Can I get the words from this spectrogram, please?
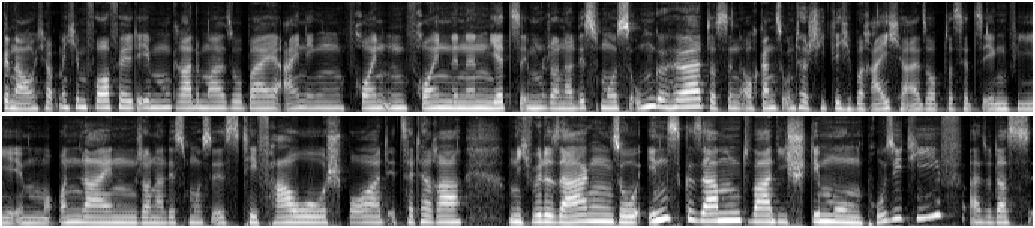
genau, ich habe mich im Vorfeld eben gerade mal so bei einigen Freunden, Freundinnen jetzt im Journalismus umgehört. Das sind auch ganz unterschiedliche Bereiche. Also ob das jetzt irgendwie im Online-Journalismus ist, TV, Sport etc. Und ich würde sagen, so insgesamt war die Stimmung positiv. Also dass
